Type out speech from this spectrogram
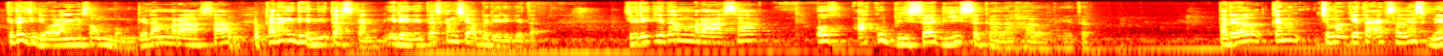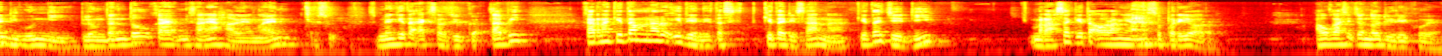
kita jadi orang yang sombong. Kita merasa karena identitas kan identitas kan siapa diri kita? Jadi kita merasa oh aku bisa di segala hal gitu. Padahal kan cuma kita excelnya sebenarnya di uni. Belum tentu kayak misalnya hal yang lain sebenarnya kita excel juga. Tapi karena kita menaruh identitas kita di sana kita jadi merasa kita orang yang superior. Aku kasih contoh diriku ya.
